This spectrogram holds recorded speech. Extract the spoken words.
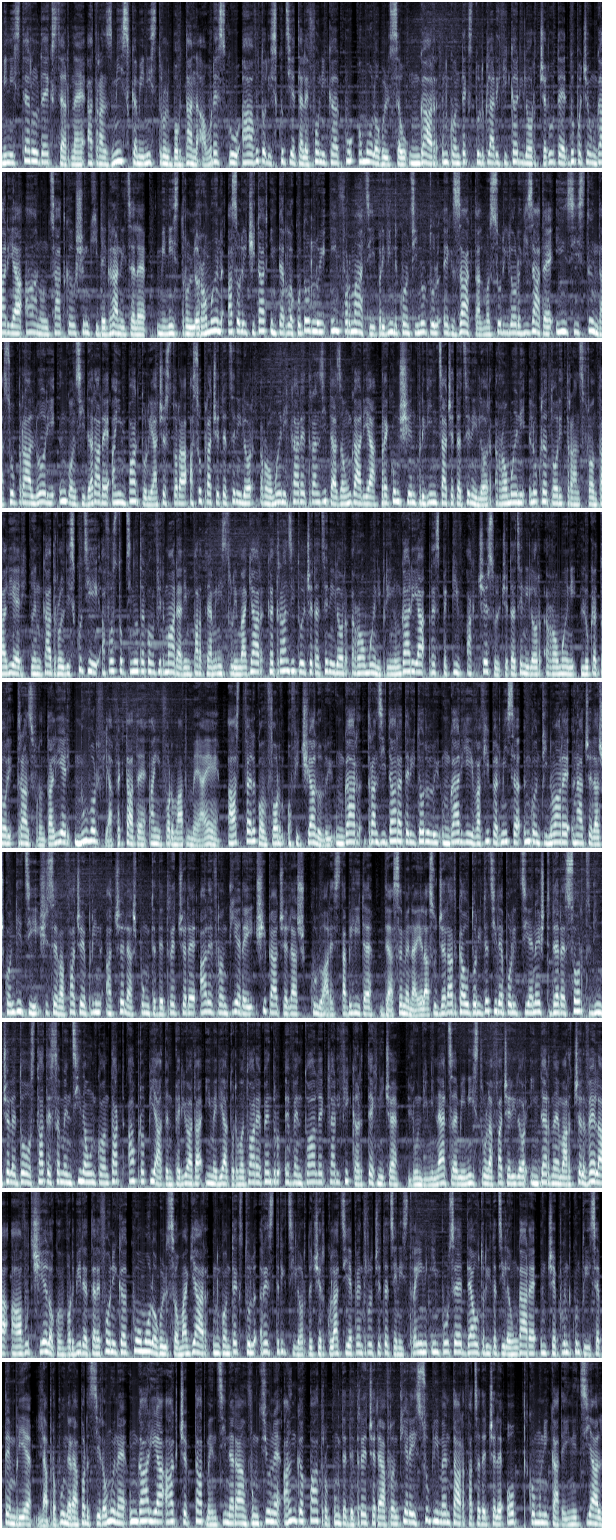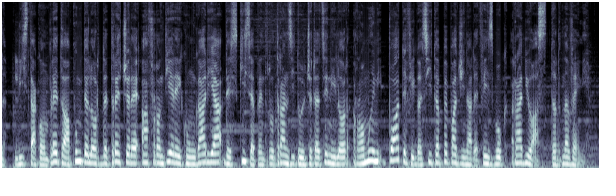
Ministerul de Externe a transmis că ministrul Bogdan Aurescu a avut o discuție telefonică cu omologul său ungar în contextul clarificărilor cerute după ce Ungaria a anunțat că își închide granițele. Ministrul român a solicitat interlocutorului informații privind conținutul exact al măsurilor vizate, insistând asupra luării în considerare a impactului acestora asupra cetățenilor români care tranzitează Ungaria, precum și în privința cetățenilor români lucrători transfrontalieri transfrontalieri. În cadrul discuției a fost obținută confirmarea din partea ministrului maghiar că tranzitul cetățenilor români prin Ungaria, respectiv accesul cetățenilor români lucrători transfrontalieri, nu vor fi afectate, a informat MAE. Astfel, conform oficialului ungar, tranzitarea teritoriului Ungariei va fi permisă în continuare în aceleași condiții și se va face prin aceleași puncte de trecere ale frontierei și pe aceleași culoare stabilite. De asemenea, el a sugerat că autoritățile polițienești de resort din cele două state să mențină un contact apropiat în perioada imediat următoare pentru eventuale clarificări tehnice. Luni dimineață, ministrul afacerilor interne Marcel Vela a avut și el o convorbire telefonică cu omologul său maghiar în contextul restricțiilor de circulație pentru cetățenii străini impuse de autoritățile ungare începând cu 1 septembrie. La propunerea părții române, Ungaria a acceptat menținerea în funcțiune a încă patru puncte de trecere a frontierei suplimentar față de cele opt comunicate inițial inițial. Lista completă a punctelor de trecere a frontierei cu Ungaria, deschise pentru tranzitul cetățenilor români, poate fi găsită pe pagina de Facebook Radio Astărnăveni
